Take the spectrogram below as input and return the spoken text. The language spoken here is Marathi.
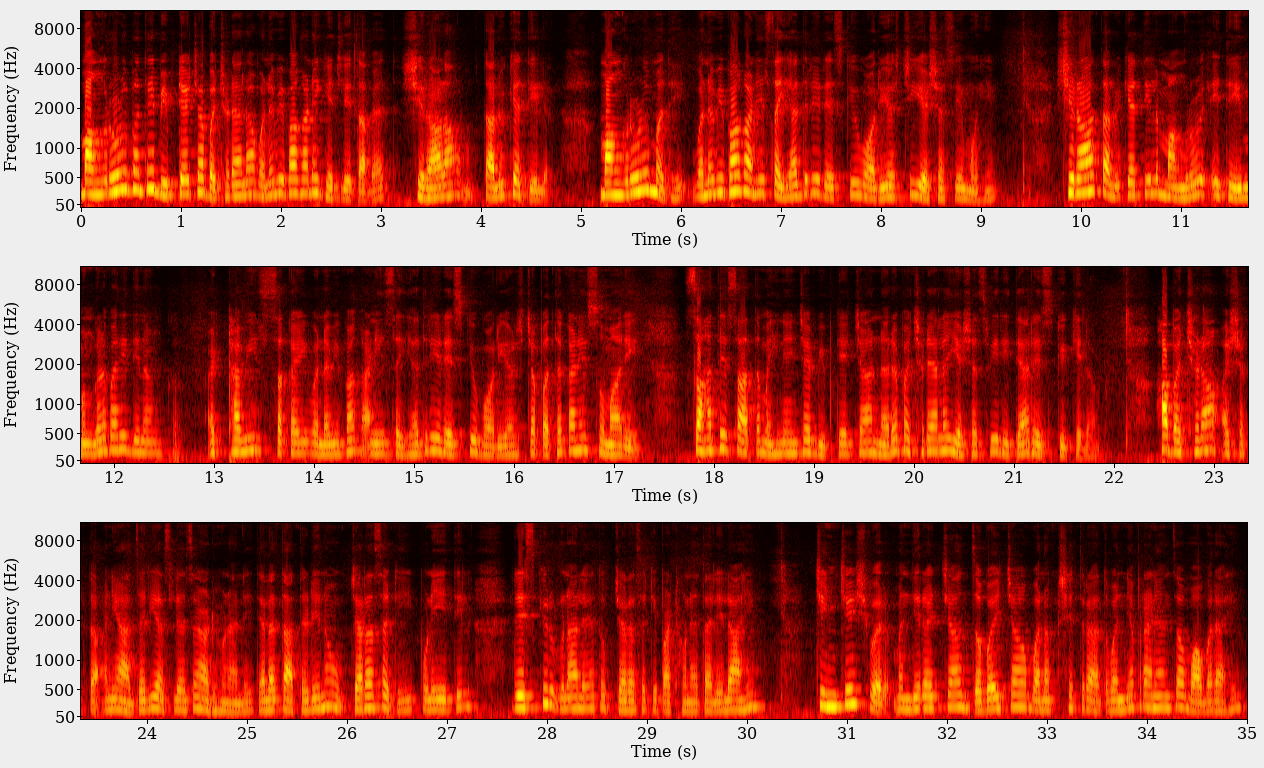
मांगरोळमध्ये बिबट्याच्या बछड्याला वनविभागाने घेतले ताब्यात. शिराळा तालुक्यातील मांगरोळमध्ये वनविभाग आणि सह्याद्री रेस्क्यू वॉरियर्सची यशस्वी मोहीम. शिराळा तालुक्यातील मांगरोळ येथे मंगळवारी दिनांक अठ्ठावीस सकाळी वनविभाग आणि सह्याद्री रेस्क्यू वॉरियर्सच्या पथकाने सुमारे सहा ते सात महिन्यांच्या बिबट्याच्या नरबछड्याला यशस्वीरित्या रेस्क्यू केलं. हा बछडा अशक्त आणि आजारी असल्याचं आढळून आले. त्याला तातडीनं उपचारासाठी पुणे येथील रेस्क्यू रुग्णालयात उपचारासाठी पाठवण्यात आलेला आहे. चिंचेश्वर मंदिराच्या जवळच्या वनक्षेत्रात वन्य प्राण्यांचा वावर आहे.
